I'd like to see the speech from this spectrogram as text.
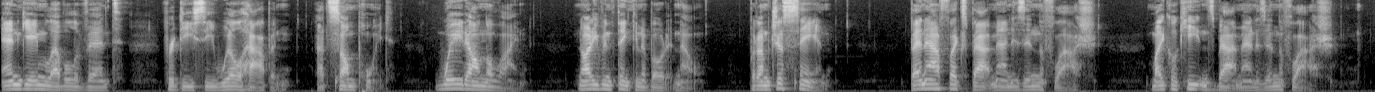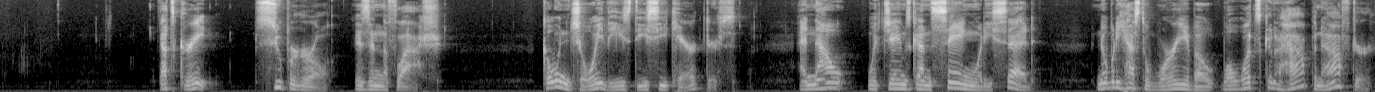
Endgame level event for DC will happen at some point, way down the line. Not even thinking about it now. But I'm just saying Ben Affleck's Batman is in The Flash. Michael Keaton's Batman is in The Flash. That's great. Supergirl is in The Flash. Go enjoy these DC characters. And now, with James Gunn saying what he said, nobody has to worry about, well, what's going to happen after?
